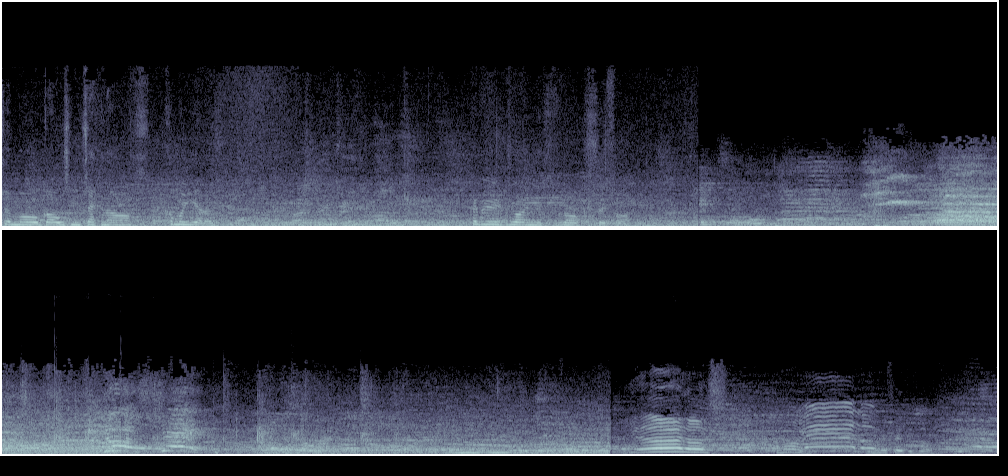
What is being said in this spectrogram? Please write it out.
some more goals in the second half. Come on, Yellow. Hope you're enjoying this vlog so far. Yeah!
